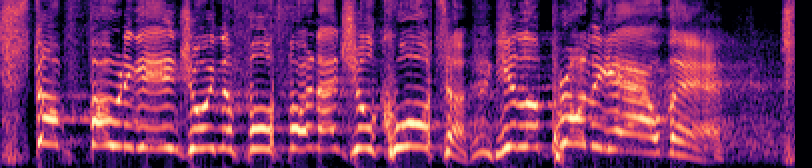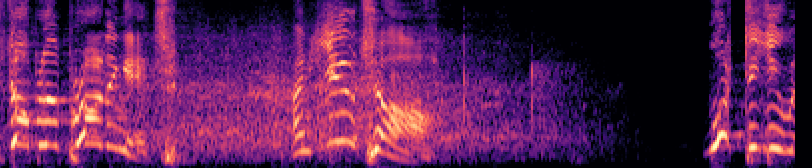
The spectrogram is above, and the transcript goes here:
Stop phoning it in during the fourth financial quarter. You're LeBroning it out there. Stop LeBroning it. And Utah, what do you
